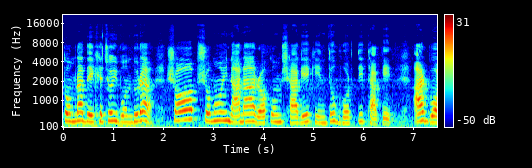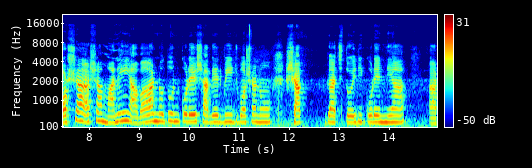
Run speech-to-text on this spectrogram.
তোমরা দেখেছই বন্ধুরা। সব সময় নানা রকম শাগে কিন্তু ভর্তি থাকে। আর বর্ষা আসা মানেই আবার নতুন করে শাগের বীজ বসানো, শাক গাছ তৈরি করে নেওয়া আর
